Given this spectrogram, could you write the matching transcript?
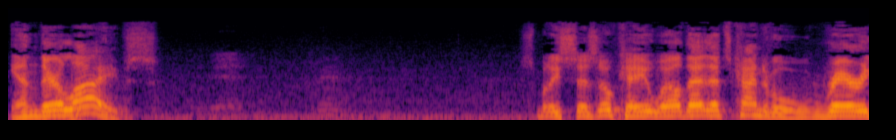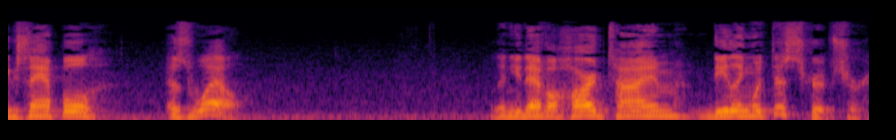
in their lives. Somebody says, okay, well, that, that's kind of a rare example as well. Well. Then you'd have a hard time dealing with this scripture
